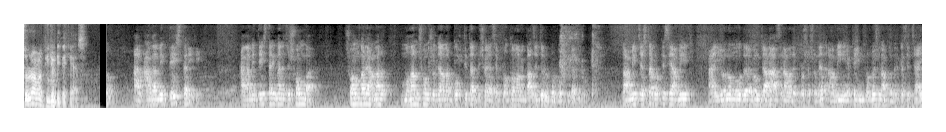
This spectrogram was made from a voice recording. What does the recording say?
চলুন, আমরা ভিডিওটি দেখে আসি। আর আগামী তেইশ তারিখে, আগামী তেইশ তারিখ মানে সোমবার। সোমবারে আমার মহান সংসদে আমার বক্তৃতার বিষয় আছে, প্রথম আমি বাজেটের উপর বক্তৃতা দিব। তো আমি চেষ্টা করতেছি, আমি ইউনো মহোদয় এবং যারা আছেন আমাদের প্রশাসনের, আমি একটা ইনফরমেশন আপনাদের কাছে চাই।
